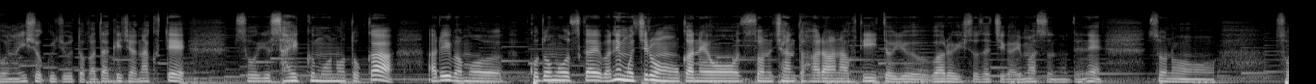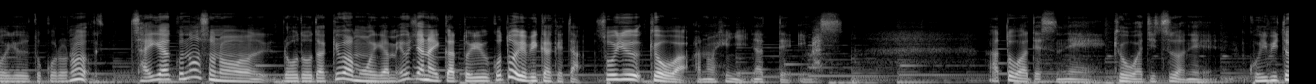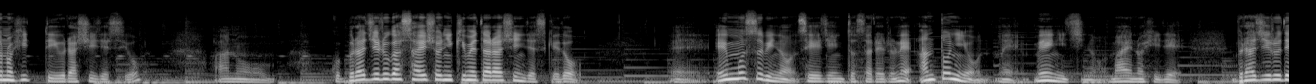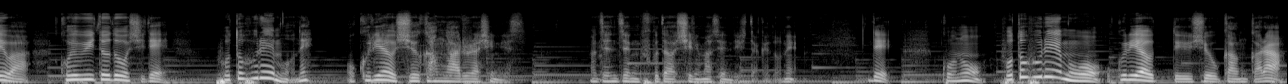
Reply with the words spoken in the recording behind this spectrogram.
衣食住とかだけじゃなくてそういう細工物とかあるいはもう子供を使えばねもちろんお金をそのちゃんと払わなくていいという悪い人たちがいますのでねそのそういうところの最悪のその労働だけはもうやめようじゃないかということを呼びかけたそういう今日はあの日になっています。あとはですね今日は実はね恋人の日っていうらしいですよ。あのブラジルが最初に決めたらしいんですけど、えー、縁結びの聖人とされるねアントニオね命日の前の日でブラジルでは恋人同士でフォトフレームをね送り合う習慣があるらしいんです。まあ、全然福田は知りませんでしたけどね。でこのフォトフレームを送り合うっていう習慣から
